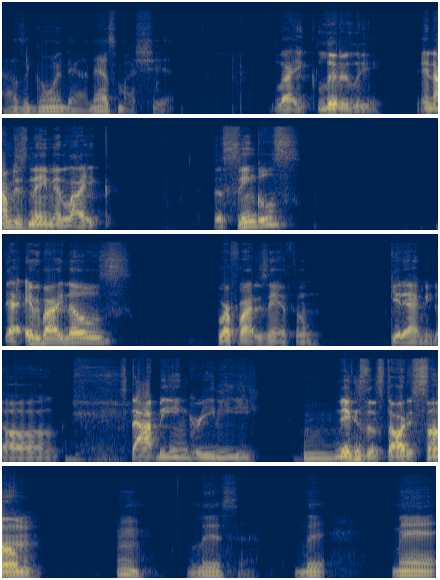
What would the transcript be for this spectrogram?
How's it going down? That's my shit. Like literally, and I'm just naming like the singles that everybody knows. Ruff Ryders Anthem, Get at Me, dog. Stop being greedy. Mm. Niggas have started some. Mm. Listen, li- man,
